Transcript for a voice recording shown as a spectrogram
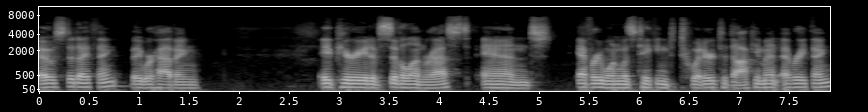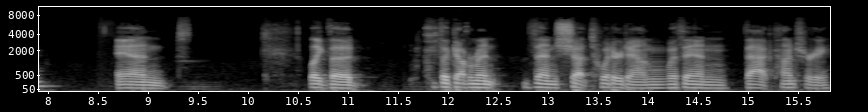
ousted, I think they were having a period of civil unrest, and everyone was taking to Twitter to document everything, and like the the government then shut Twitter down within that country.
